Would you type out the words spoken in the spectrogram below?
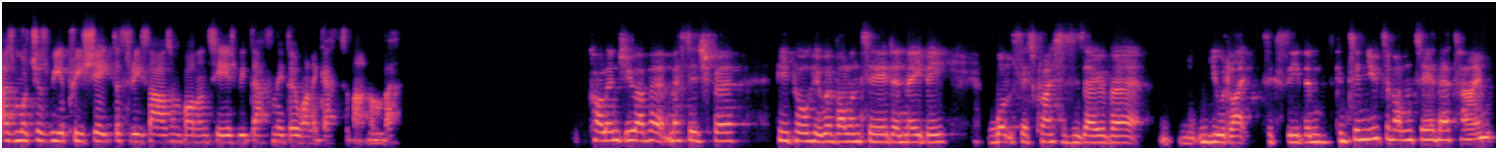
as much as we appreciate the 3,000 volunteers, we definitely don't want to get to that number. Colin, do you have a message for people who have volunteered and maybe once this crisis is over, you would like to see them continue to volunteer their time?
